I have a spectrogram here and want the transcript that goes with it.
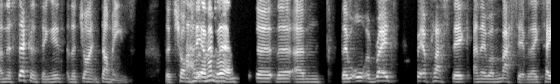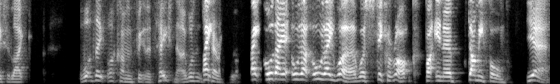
And the second thing is the giant dummies, the chocolate. I remember them. The the um they were all red bit of plastic and they were massive and they tasted like what they I can't even think of the taste now. It wasn't Wait. cherry. Wait, all they all that all they were was stick of rock, but in a dummy form. Yeah.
